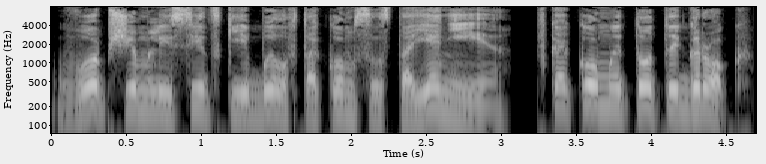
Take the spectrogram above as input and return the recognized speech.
В общем, Лисицкий был в таком состоянии, в каком и тот игрок.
